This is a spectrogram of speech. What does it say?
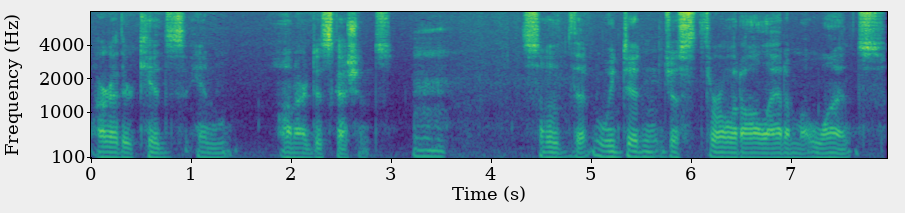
our other kids in on our discussions, so that we didn't just throw it all at them at once,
